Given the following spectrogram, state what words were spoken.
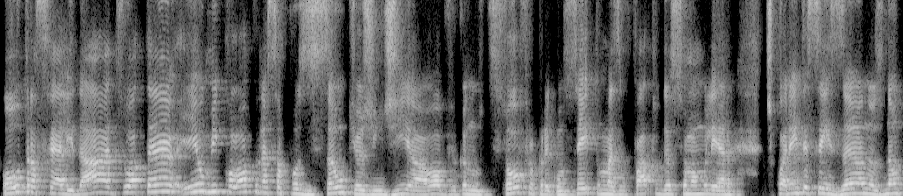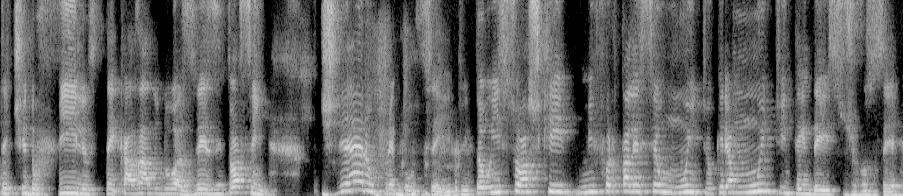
outras realidades, ou até eu me coloco nessa posição, que hoje em dia, óbvio que eu não sofro preconceito, mas o fato de eu ser uma mulher de 46 anos, não ter tido filhos, ter casado duas vezes, então assim, gera um preconceito. Então, isso acho que me fortaleceu muito. Eu queria muito entender isso de você,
